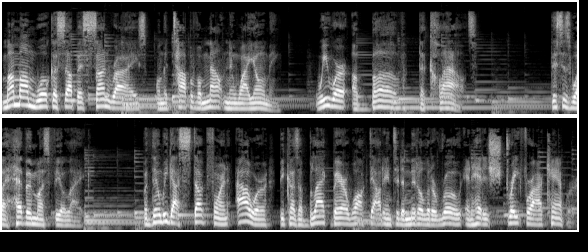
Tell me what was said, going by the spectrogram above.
My mom woke us up at sunrise on the top of a mountain in Wyoming. We were above the clouds. This is what heaven must feel like. But then we got stuck for an hour because a black bear walked out into the middle of the road and headed straight for our camper.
